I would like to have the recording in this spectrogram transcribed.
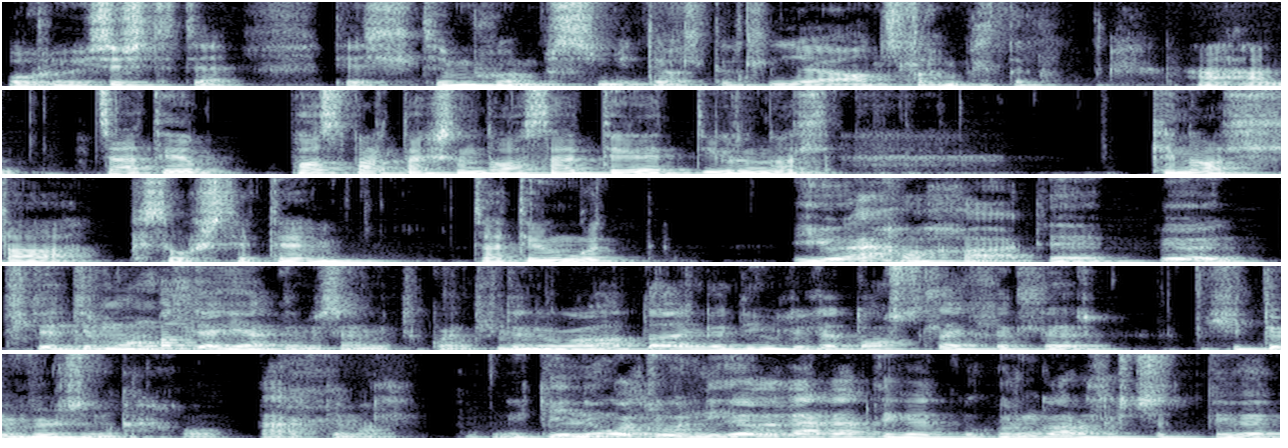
өөрөө хийсэн шүү дээ те. Тэгэл тиймэрхүү юм бас мэдээ болдог яа онцлог юм бэлдэг. Ааха. За тэгээ пост продакшн дуусаад тэгээд ер нь бол кино боллоо гэсэн үг шүү дээ те. За тэгэнгүүт юу яах баха тий. Би гэхдээ тэр Монгол яг яа гэм сайн мэдэхгүй байна. Гэхдээ нөгөө одоо ингээд эвлүүлээ дуусчлаа гэхэлэр хитэн version гарах уу? Гарах юм бол. Нэг тийм нэг бол зүгээр нэгээ гаргаад тэгээд хөрөнгө оруулагчид тэгээд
